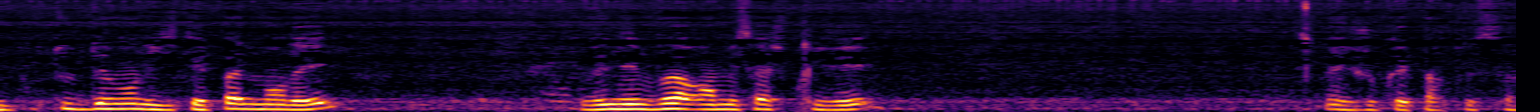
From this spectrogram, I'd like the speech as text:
Pour toute demande, n'hésitez pas à demander. Venez me voir en message privé. Et je vous prépare tout ça.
